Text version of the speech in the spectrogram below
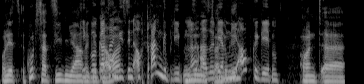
und jetzt, gut, es hat sieben Jahre Ich wollte gerade sagen, gedauert. die sind auch dran geblieben. Ne? Also die haben nie aufgegeben. Und äh,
